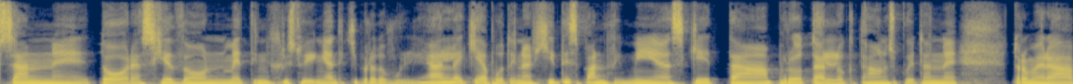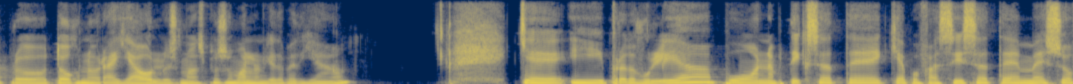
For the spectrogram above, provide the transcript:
σαν ε, τώρα σχεδόν με την Χριστουγεννιάτικη πρωτοβουλία, αλλά και από την αρχή της πανδημίας και τα πρώτα lockdowns που ήταν τρομερά πρωτόγνωρα για όλους μας, πόσο μάλλον για τα παιδιά. Και η πρωτοβουλία που αναπτύξατε και αποφασίσατε μέσω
